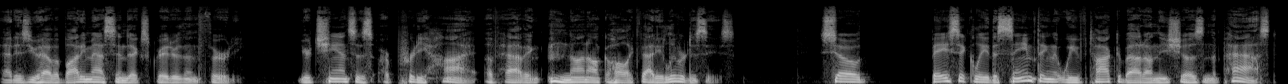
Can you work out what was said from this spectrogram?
that is, you have a body mass index greater than 30, your chances are pretty high of having non alcoholic fatty liver disease. So basically, the same thing that we've talked about on these shows in the past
